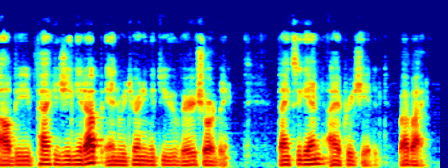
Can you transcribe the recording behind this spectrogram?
I'll be packaging it up and returning it to you very shortly. Thanks again. I appreciate it. Bye bye.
